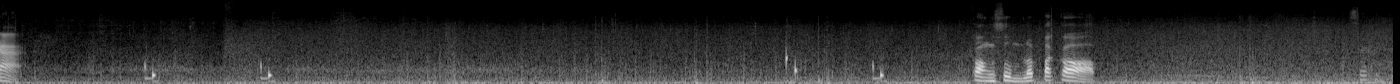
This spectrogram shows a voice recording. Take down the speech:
อะกล่องสุ่มรถประกอบ Perfect.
